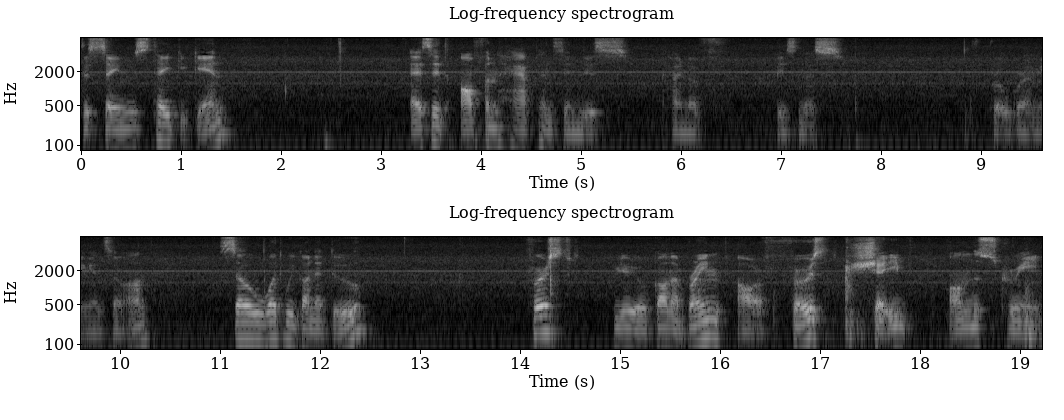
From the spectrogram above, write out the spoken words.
the same mistake again as it often happens in this kind of business of programming and so on so what we're gonna do First, we're gonna bring our first shape on the screen.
